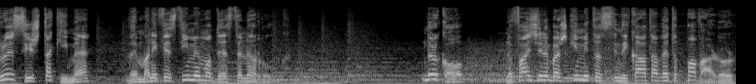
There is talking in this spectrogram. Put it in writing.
kryesisht takime dhe manifestime modeste në rrugë. Ndërkohë, në faqen e Bashkimit të Sindikatave të Pavarur,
